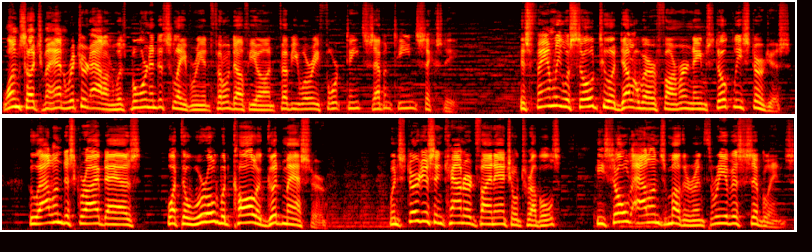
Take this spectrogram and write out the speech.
One such man, Richard Allen, was born into slavery in Philadelphia on February 14, 1760. His family was sold to a Delaware farmer named Stokely Sturgis, who Allen described as what the world would call a good master. When Sturgis encountered financial troubles, he sold Allen's mother and three of his siblings,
